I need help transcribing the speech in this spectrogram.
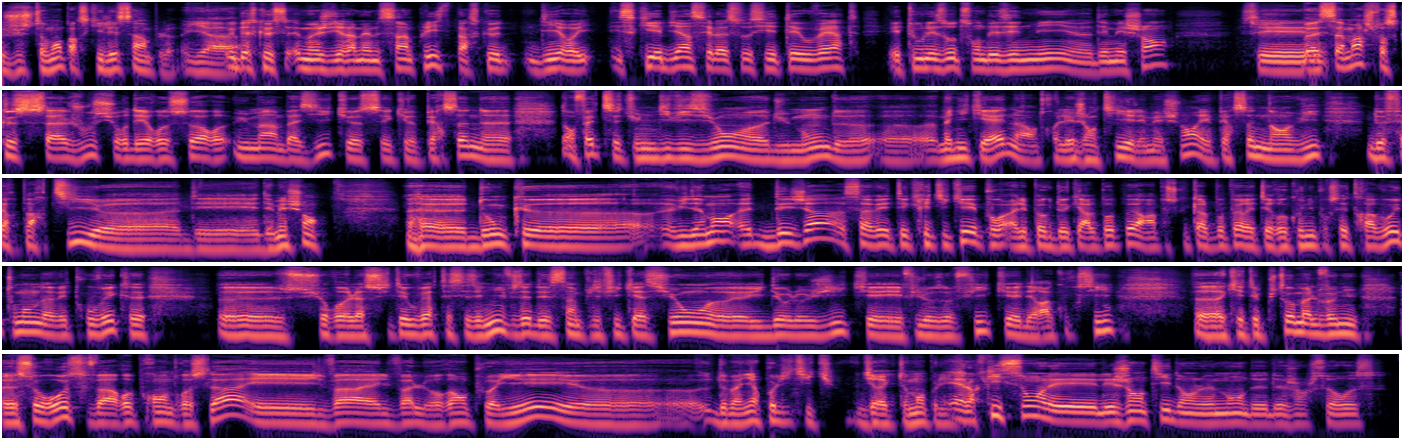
justement parce qu'il est simple. Oui, parce que moi je dirais même simpliste parce que dire ce qui est bien, c'est la société ouverte et tous les autres sont des ennemis, des méchants. Ben, ça marche parce que ça joue sur des ressorts humains basiques. C'est que personne. Euh, en fait, c'est une division euh, du monde euh, manichéenne entre les gentils et les méchants, et personne n'a envie de faire partie des, des méchants. donc, évidemment, déjà, ça avait été critiqué pour, à l'époque de Karl Popper, hein, parce que Karl Popper était reconnu pour ses travaux et tout le monde avait trouvé que euh, sur la société ouverte et ses ennemis faisait des simplifications euh, idéologiques et philosophiques et des raccourcis euh, qui étaient plutôt malvenus. Soros va reprendre cela et il va, il va le réemployer de manière politique, directement politique. alors, qui sont les, les gentils dans le monde de Georges Soros?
